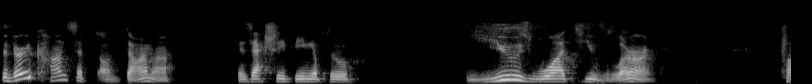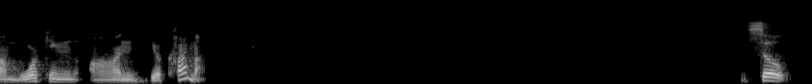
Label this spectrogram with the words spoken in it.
the very concept of dharma is actually being able to use what you've learned from working on your karma. So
